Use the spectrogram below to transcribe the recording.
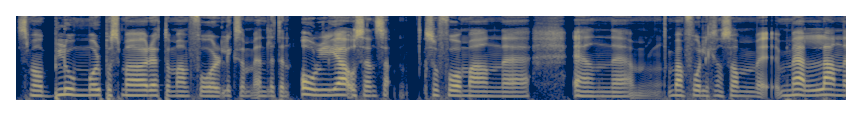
små blommor på smöret och man får liksom en liten olja och sen så, så får man eh, en, eh, man får liksom som mellan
